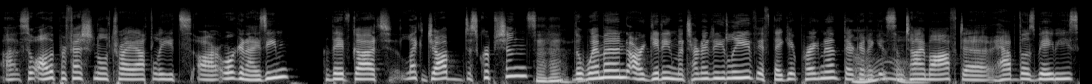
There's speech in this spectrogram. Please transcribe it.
Uh, so all the professional triathletes are organizing. They've got like job descriptions. Mm-hmm. The women are getting maternity leave. If they get pregnant, they're going to get some Oh. time off to have those babies.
